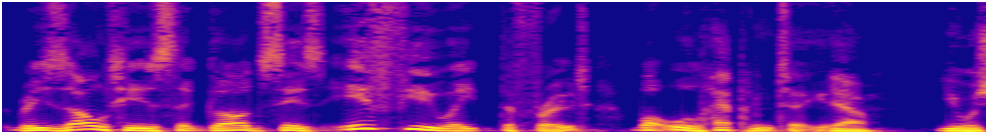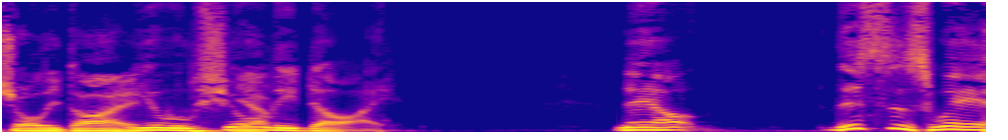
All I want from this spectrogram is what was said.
result is that God says, if you eat the fruit, what will happen to you? Yeah. You will surely die. You will surely Yep. die. Now, this is where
